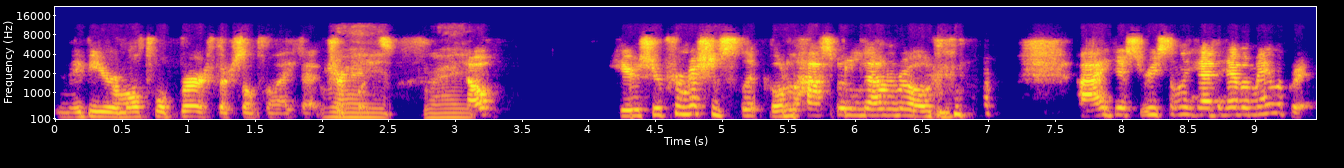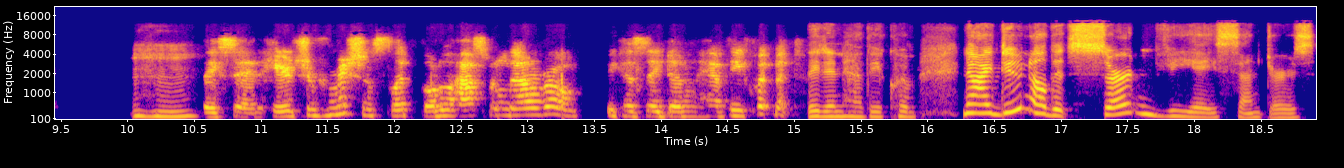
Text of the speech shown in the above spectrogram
Maybe you're a multiple birth or something like that, triplets. Right, right. Nope. Here's your permission slip. Go to the hospital down the road. I just recently had to have a mammogram. Mm-hmm. They said, "Here's your permission slip. Go to the hospital down the road." Because they didn't have the equipment. They didn't have the equipment. Now I do know that certain VA centers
